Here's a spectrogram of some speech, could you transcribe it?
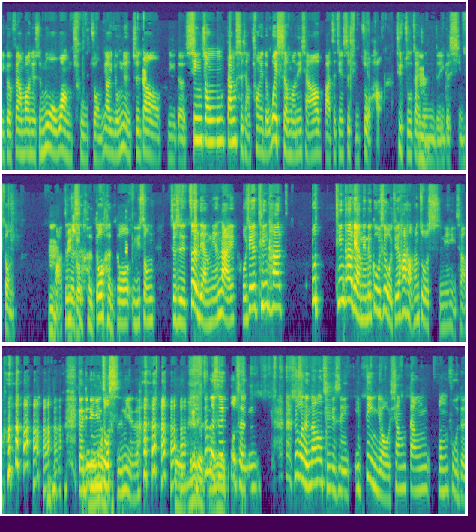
一个非常棒，就是莫忘初衷，要永远知道你的心中当时想创业的为什么，你想要把这件事情做好，去主宰着你的一个行动。嗯，哇，真的是很多很多。于松就是这两年来，我觉得听他不。听他两年的故事，我觉得他好像做了十年以上，感觉已经做十年了，真的是过程。这过程当中，其实一定有相当丰富的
